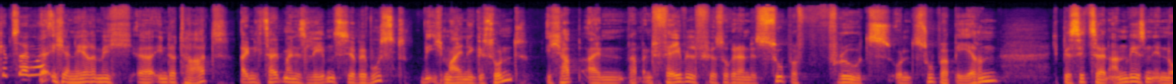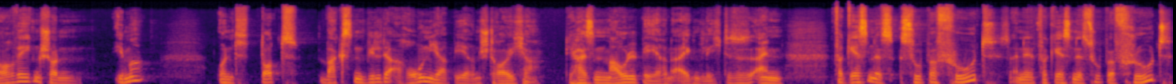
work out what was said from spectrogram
Gibt's Ja, irgendwas? ich ernähre mich äh, in der Tat eigentlich Zeit meines Lebens sehr bewusst, wie ich meine, gesund. Ich habe ein, hab ein Fable für sogenannte Superfruits und Superbeeren. Ich besitze ein Anwesen in Norwegen schon immer und dort wachsen wilde Aronia-Beerensträucher. Die heißen Maulbeeren eigentlich. Das ist ein vergessenes Superfood, eine vergessene Superfruit.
